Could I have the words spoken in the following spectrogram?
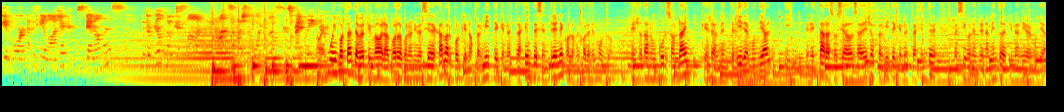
be a more epidemiologic spin on this, with a real focus on not so much the formulas, because frankly, Es muy importante haber firmado el acuerdo con la Universidad de Harvard porque nos permite que nuestra gente se entrene con los mejores del mundo. Ellos dan un curso online que es realmente líder mundial y el estar asociados a ellos permite que nuestra gente reciba un entrenamiento de primer nivel mundial.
